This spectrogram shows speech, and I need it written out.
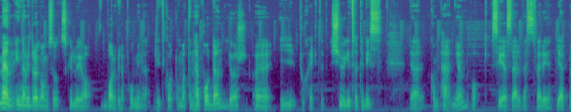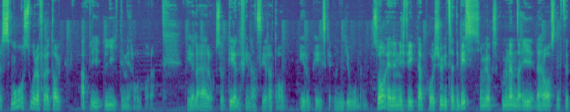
Men innan vi drar igång så skulle jag bara vilja påminna lite kort om att den här podden görs eh, i projektet 2030 BIS där Companion och CSR Västsverige hjälper små och stora företag att bli lite mer hållbara. Det hela är också delfinansierat av Europeiska Unionen. Så är ni nyfikna på 2030 BIS som vi också kommer nämna i det här avsnittet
